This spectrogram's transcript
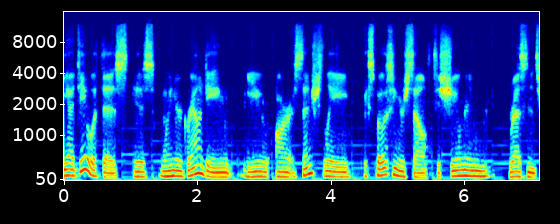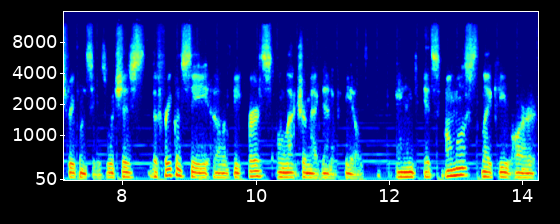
the idea with this is when you're grounding, you are essentially exposing yourself to Schumann resonance frequencies, which is the frequency of the Earth's electromagnetic field. And it's almost like you are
